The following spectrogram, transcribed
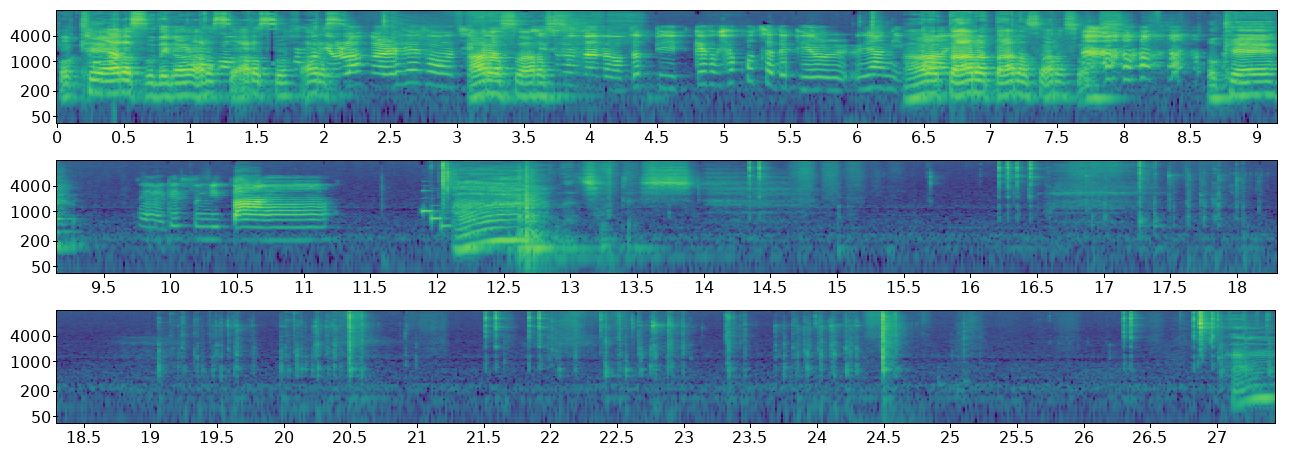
오케이 알았어. 내가 알았어 알았어 한번 알았어. 연락을 해서 지금 알았어, 알았어. 지수는 어차피 계속 샤코차대 배울 의향이 있다. 알았다 알았다 알았어 알았어. 오케이. 네 알겠습니다. 아 아.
